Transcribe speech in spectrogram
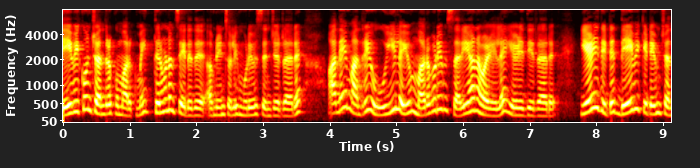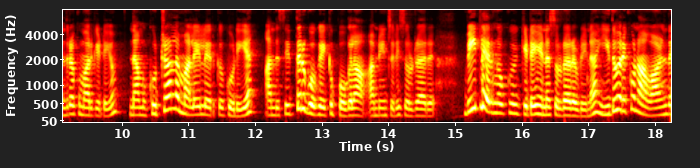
தேவிக்கும் சந்திரகுமாருக்குமே திருமணம் செய்கிறது அப்படின்னு சொல்லி முடிவு செஞ்சிடுறாரு. அதே மாதிரி உயிலையும் மறுபடியும் சரியான வழியில் எழுதிடுறாரு. எழுதிட்டு தேவி கிட்டேயும் சந்திரகுமார் கிட்டேயும் நம்ம குற்றால மலையில் இருக்கக்கூடிய அந்த சித்தர் குகைக்கு போகலாம் அப்படின்னு சொல்லி சொல்கிறாரு வீட்டில் இருங்கக்கிட்டேயும் என்ன சொல்கிறாரு அப்படின்னா இது வரைக்கும் நான் வாழ்ந்த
